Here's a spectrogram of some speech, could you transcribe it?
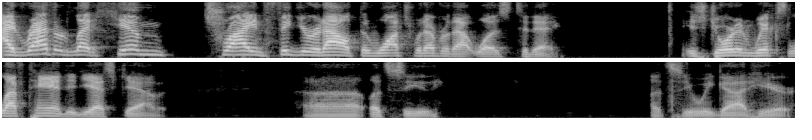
I'd rather let him try and figure it out than watch whatever that was today. Is Jordan Wicks left handed? Yes, Gavin. Uh, let's see. Let's see what we got here.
